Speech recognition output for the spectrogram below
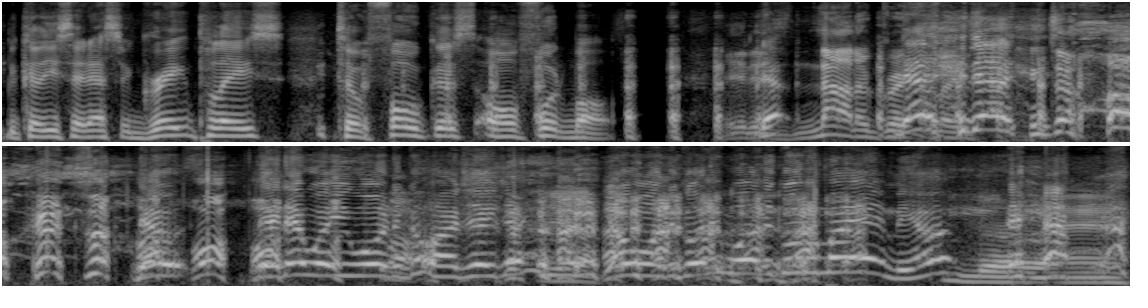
because he said that's a great place to focus on football. It is That- not a great that- place. that- to focus on. That, that, that way you wanted to go, huh, JJ? Y'all wanted to go. They wanted to go to Miami, huh? No, man.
